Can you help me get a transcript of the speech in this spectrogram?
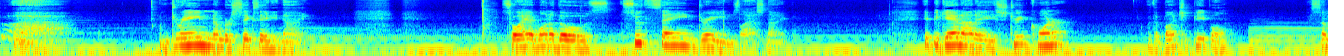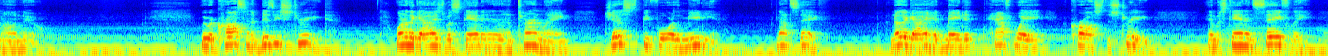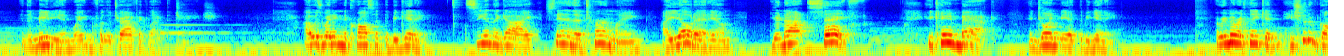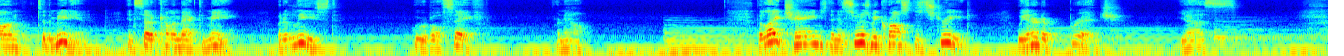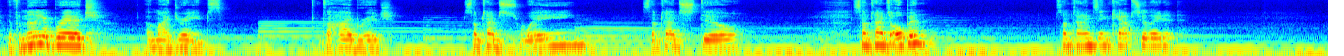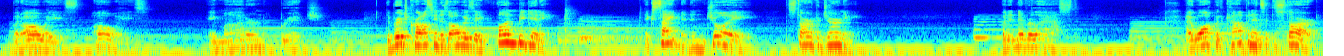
Dream number 689. So I had one of those soothsaying dreams last night. It began on a street corner with a bunch of people I somehow knew. We were crossing a busy street. One of the guys was standing in a turn lane just before the median. Not safe. Another guy had made it halfway across the street and was standing safely in the median waiting for the traffic light to change. I was waiting to cross at the beginning. Seeing the guy standing in the turn lane, I yelled at him, You're not safe. He came back and joined me at the beginning. I remember thinking he should have gone to the median instead of coming back to me, but at least we were both safe for now. The light changed, and as soon as we crossed the street, we entered a bridge. Yes, the familiar bridge of my dreams. It's a high bridge, sometimes swaying, sometimes still, sometimes open, sometimes encapsulated, but always, always a modern bridge. The bridge crossing is always a fun beginning, excitement and joy, the start of a journey, but it never lasts. I walk with confidence at the start,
